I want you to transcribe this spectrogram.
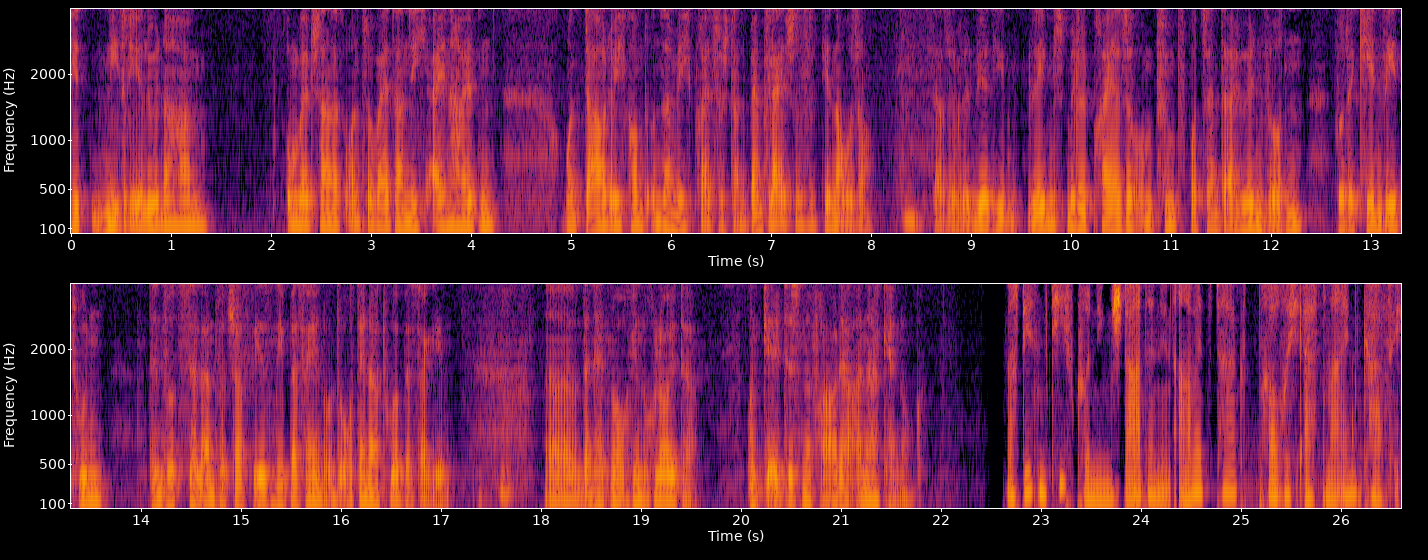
die niedrige Löhne haben, Umweltstandards und so weiter nicht einhalten. Und dadurch kommt unser Milchpreis zustande. Beim Fleisch ist es genauso. Also wenn wir die Lebensmittelpreise um 5% erhöhen würden, würde kein wehtun, dann wird es der Landwirtschaft wesentlich besser gehen und auch der Natur besser gehen. Ja, dann hätten wir auch genug Leute. Und Geld ist eine Frage der Anerkennung. Nach diesem tiefgründigen Start in den Arbeitstag brauche ich erstmal einen Kaffee.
